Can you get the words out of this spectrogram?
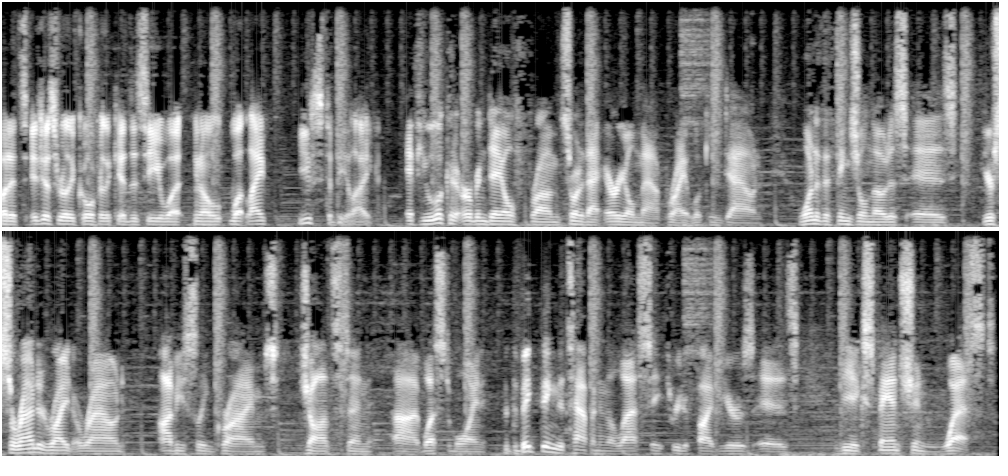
But it's, it's just really cool for the kids to see what, you know, what life used to be like. If you look at Urbandale from sort of that aerial map, right, looking down, one of the things you'll notice is you're surrounded right around obviously Grimes, Johnston, uh, West Des Moines. But the big thing that's happened in the last, say, three to five years is the expansion west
